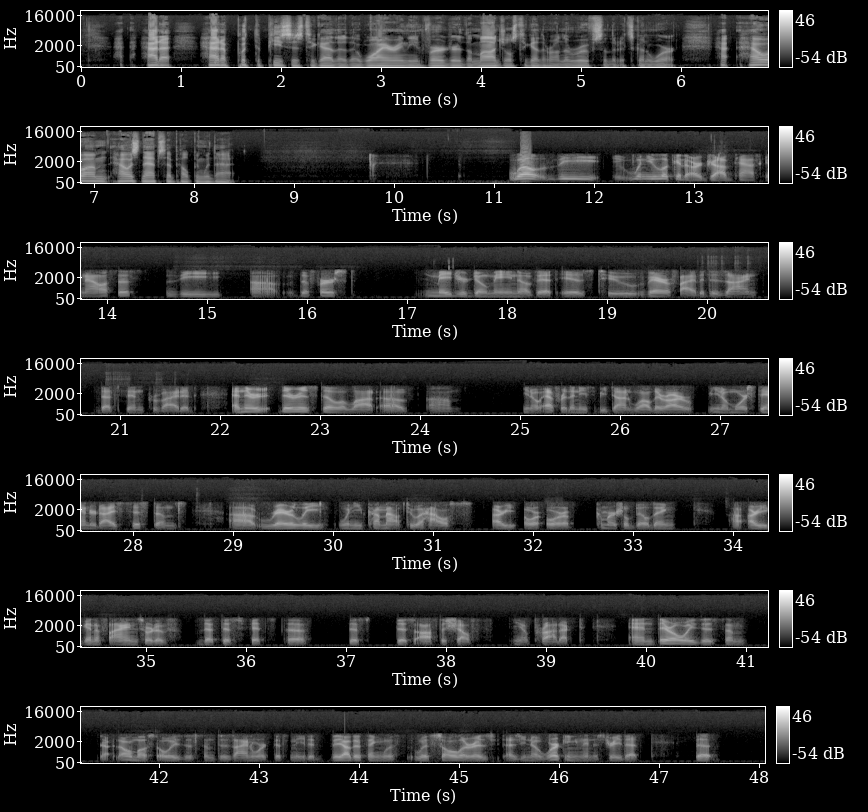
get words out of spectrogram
how to how to put the pieces together, the wiring, the inverter, the modules together on the roof so that it's going to work. How how, um, how is NABCEP helping with that? Well, the when you look at our job task analysis, the uh, the first major domain of it is to verify the design that's been provided, and there there is still a lot of um, you know effort that needs to be done. While there are you know more standardized systems, uh, rarely when you come out to a house are you, or or a commercial building, uh, are you going to find sort of that this fits the this this off the shelf you know product. And there always is some almost always is some design work that's needed. The other thing with with solar is as you know working in the industry that the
